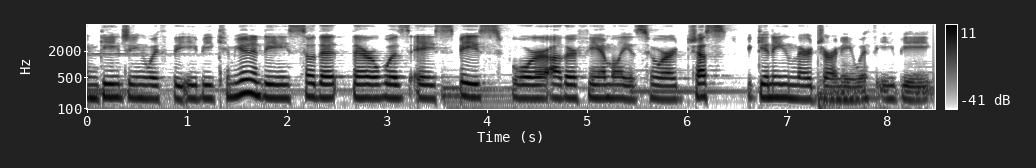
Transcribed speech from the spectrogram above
engaging with the EB community so that there was a space for other families who are just beginning their journey with EB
